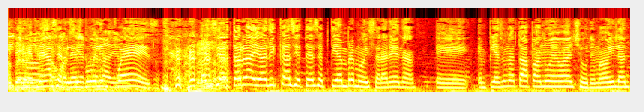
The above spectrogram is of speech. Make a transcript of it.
dicho déjenme hacerles bullying, radiónica. pues. Concierto Radiónica, 7 de septiembre, Movistar Arena. Eh, empieza una etapa nueva del show de Maviland.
